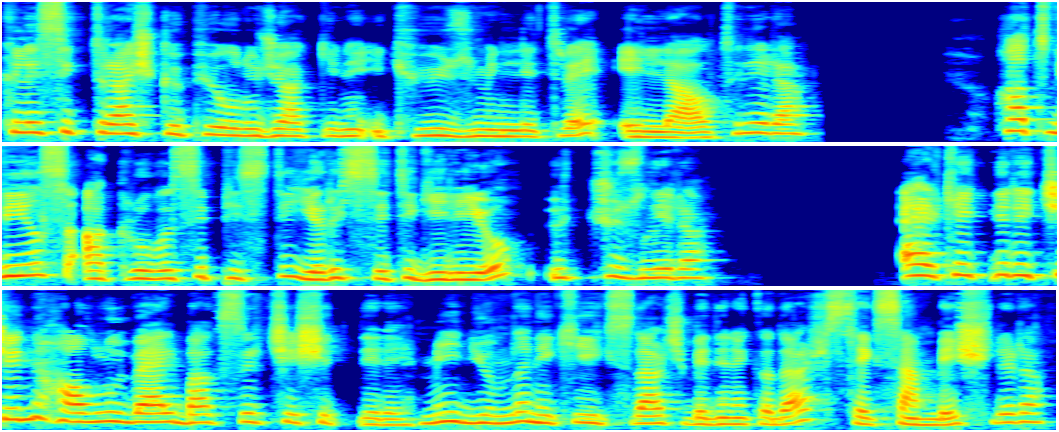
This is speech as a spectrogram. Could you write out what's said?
Klasik tıraş köpüğü olacak yine 200 mililitre 56 lira. Hot Wheels akrobasi pisti yarış seti geliyor 300 lira. Erkekler için havlu bel boxer çeşitleri medium'dan 2x large bedene kadar 85 lira.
